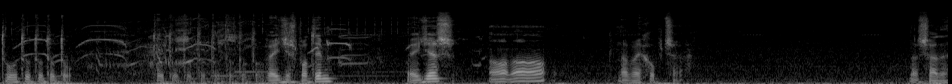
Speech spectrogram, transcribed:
Tu, tu, tu, tu. Tu, tu, tu, tu, tu, tu, tu, tu. Wejdziesz po tym? Wejdziesz? No, no, no. Dawaj, chłopcze. Dasz radę.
